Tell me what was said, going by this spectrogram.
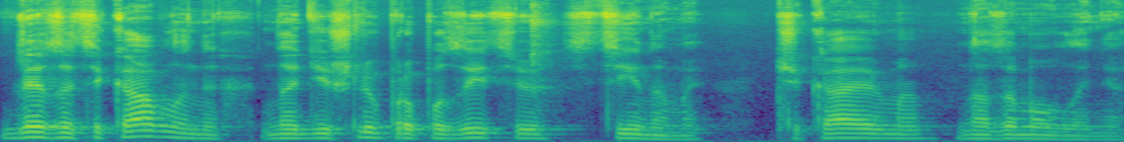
Для зацікавлених надішлю пропозицію з цінами. Чекаємо на замовлення.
